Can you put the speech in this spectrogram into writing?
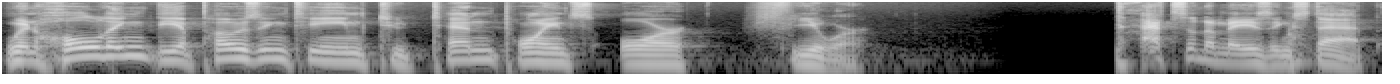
when holding the opposing team to 10 points or fewer. That's an amazing stat.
